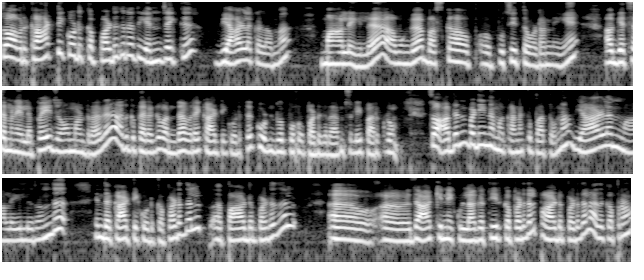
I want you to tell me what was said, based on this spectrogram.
ஸோ அவர் காட்டி கொடுக்கப்படுகிறது என்றைக்கு? வியாழக்கிழமை. மாலையில் அவங்க பஸ்கா புசித்த உடனேயே கெச்சமனையில் போய் ஜோம் பண்ணுறாரு அதுக்கு பிறகு வந்து அவரை காட்டி கொடுத்து கொண்டு போகப்படுகிறாருன்னு சொல்லி பார்க்குறோம். ஸோ அதன்படி நம்ம கணக்கு பார்த்தோம்னா வியாழன் மாலையிலிருந்து இந்த காட்டி கொடுக்கப்படுதல் பாடுபடுதல் இது ஆக்கினைக்குள்ளாக தீர்க்கப்படுதல் பாடுபடுதல் அதுக்கப்புறம்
